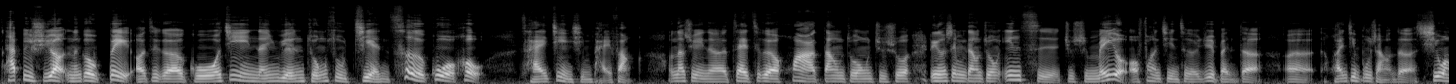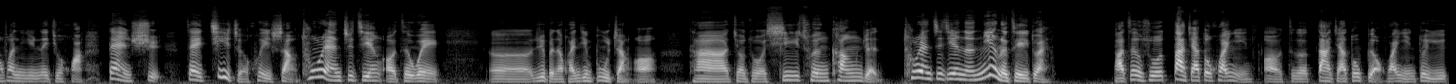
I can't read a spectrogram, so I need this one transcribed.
它必须要能够被啊这个国际能源总署检测过后才进行排放。那所以呢，在这个话当中，就是说联合声明当中，因此就是没有放进这个日本的呃环境部长的希望放进去那句话，但是在记者会上突然之间哦，这位呃日本的环境部长哦，他叫做西村康稔，突然之间呢念了这一段，把这个说大家都欢迎啊，这个大家都表欢迎，对于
